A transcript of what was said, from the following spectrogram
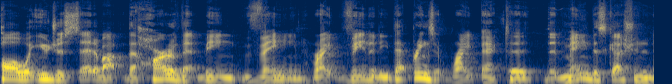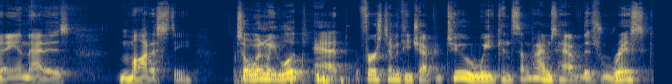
Paul, what you just said about the heart of that being vain, right? Vanity, that brings it right back to the main discussion today, and that is modesty. So when we look at 1 Timothy chapter 2, we can sometimes have this risk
